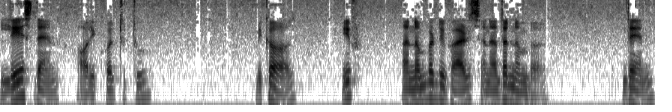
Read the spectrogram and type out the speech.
less than or equal to 2 because if a number divides another number then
